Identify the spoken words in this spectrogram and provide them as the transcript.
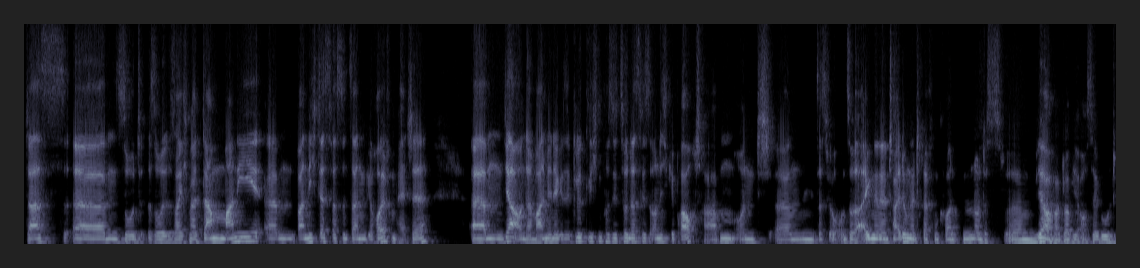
dass ähm, so, so, sag ich mal, Dumb Money ähm, war nicht das, was uns dann geholfen hätte. Ähm, ja, und dann waren wir in der glücklichen Position, dass wir es auch nicht gebraucht haben und ähm, dass wir auch unsere eigenen Entscheidungen treffen konnten. Und das ähm, ja, war, glaube ich, auch sehr gut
